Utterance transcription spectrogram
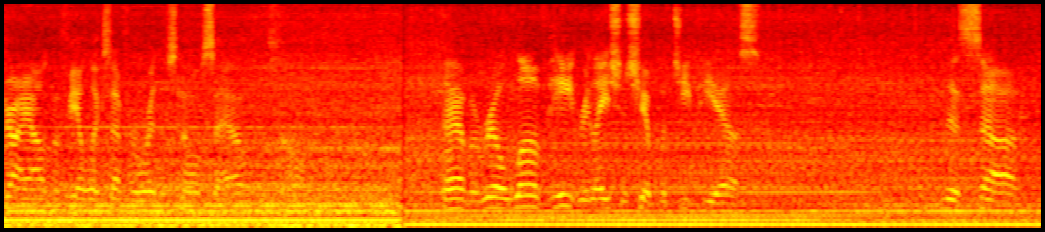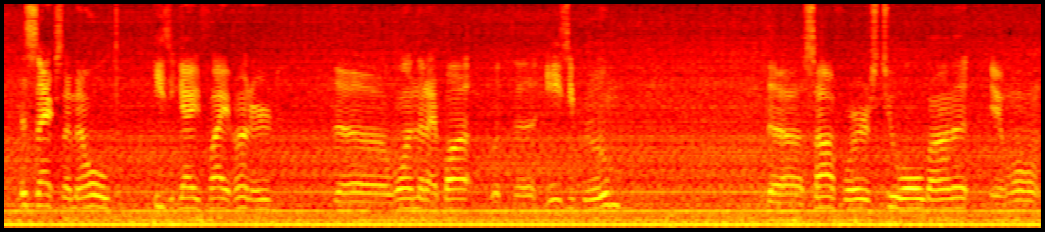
dry out in the field except for where the snow sat. So, I have a real love-hate relationship with GPS. This, uh, this is actually my old EZ-Guide 500, the one that I bought with the EZ-Boom. The software is too old on it. It won't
